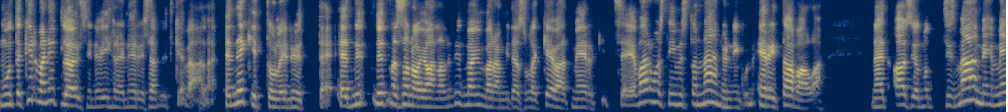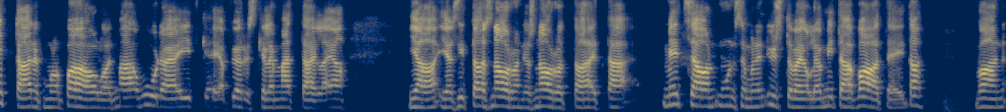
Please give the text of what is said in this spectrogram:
mutta kyllä mä nyt löysin ne vihreän eri sävyt keväällä. Et nekin tuli nyt. Et nyt. Nyt mä sanoin Johannalle, että nyt mä ymmärrän, mitä sulle kevät merkitsee. Ja varmasti ihmiset on nähnyt niin kuin eri tavalla näitä asioita. Mutta siis mä menen mettään aina, kun mulla on paha olo. Että mä huudan ja itken ja pyöriskelen mättäillä ja ja, ja sitten taas nauran, jos naurattaa, että metsä on mun semmoinen ystävä, jolla ei ole mitään vaateita, vaan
